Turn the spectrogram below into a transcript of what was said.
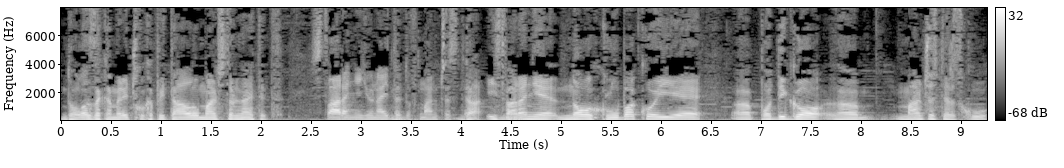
dolazak američkog kapitala u Manchester United. stvaranje United of Manchester. Da, i stvaranje novog kluba koji je podigao mančestersku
